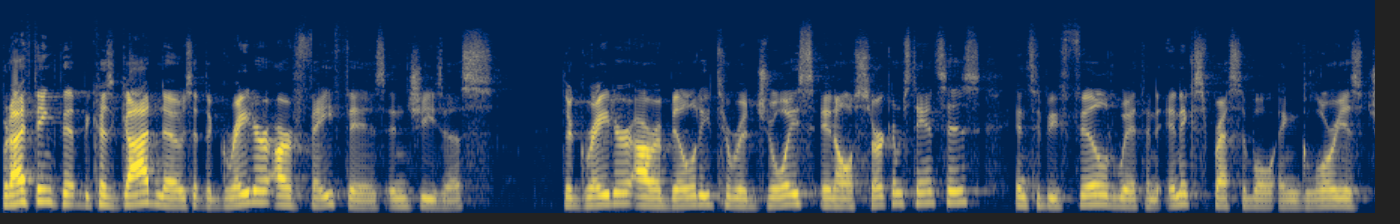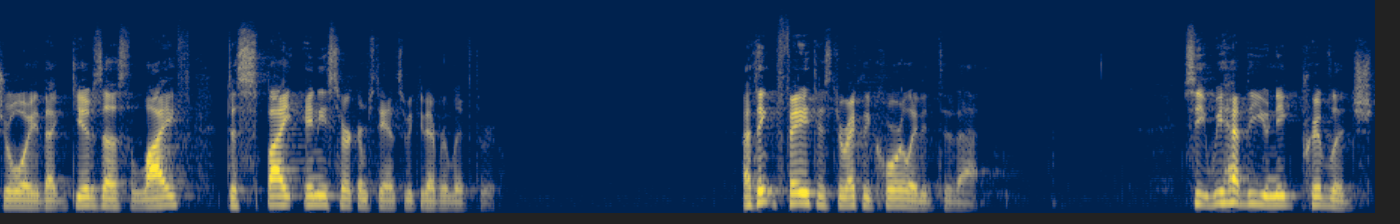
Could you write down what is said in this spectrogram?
But I think that because God knows that the greater our faith is in Jesus, the greater our ability to rejoice in all circumstances and to be filled with an inexpressible and glorious joy that gives us life despite any circumstance we could ever live through. I think faith is directly correlated to that. See, we have the unique privilege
